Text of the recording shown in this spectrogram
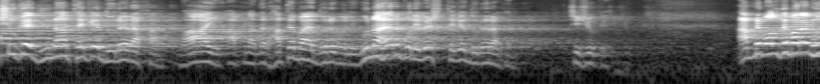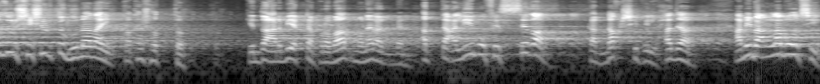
শিশুকে গুনাহ থেকে দূরে রাখা। ভাই, আপনাদের হাতে পায়ে ধরে বলি, গুনাহের পরিবেশ থেকে দূরে রাখেন শিশুকে। আপনি বলতে পারেন, হুজুর, শিশুর তো গুণা নাই। কথা সত্য। কিন্তু আরবি একটা প্রবাদ মনে রাখবেন আত্মা আলিম সিগার কার নকশিফিল হাজার। আমি বাংলা বলছি,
